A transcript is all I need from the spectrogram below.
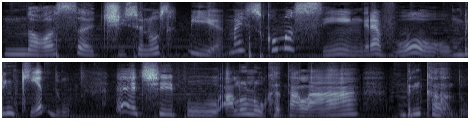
Nossa, disso eu não sabia. Mas como assim? Gravou um brinquedo? É tipo, a Luluca tá lá brincando.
